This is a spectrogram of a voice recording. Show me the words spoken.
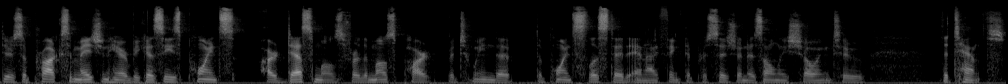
there's approximation here because these points are decimals for the most part between the, the points listed and I think the precision is only showing to the tenths.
